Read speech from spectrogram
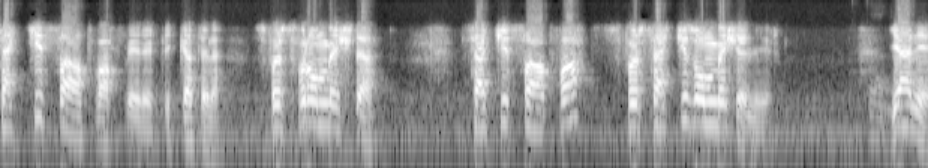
8 saat vaxt verir, diqqət elə. 0015-də 8 saat vaxt 0815 eləyir. Yəni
